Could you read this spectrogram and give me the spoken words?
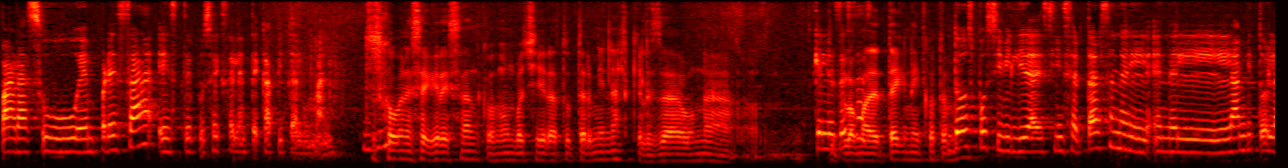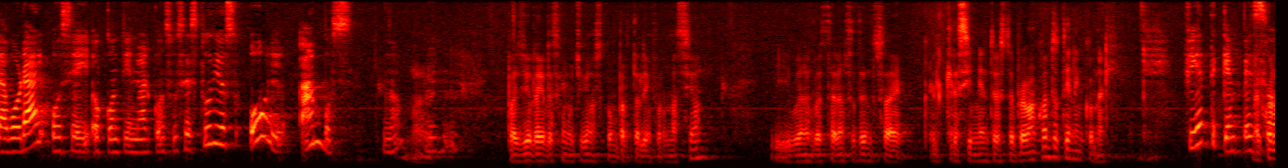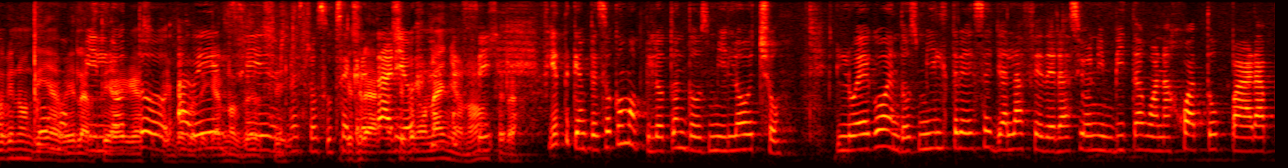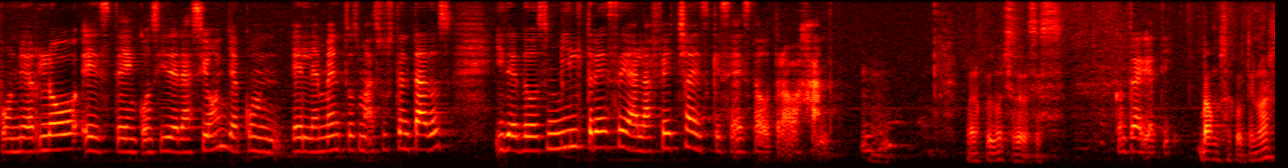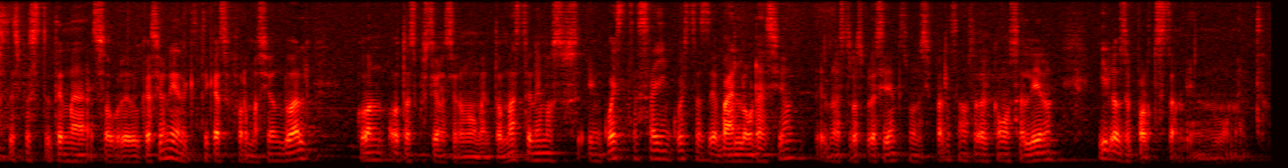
para su empresa este pues excelente capital humano. Estos jóvenes egresan con un bachillerato terminal que les da una Que les diploma de técnico también. Dos posibilidades, insertarse en el, en el ámbito laboral o, se- o continuar con sus estudios o ambos, ¿no? Pues yo le agradezco mucho que nos comparta la información y bueno, pues estaremos atentos al crecimiento de este programa. ¿Cuánto tienen con él? Fíjate que empezó vino un día como Abel piloto, Abel, sí, sí. nuestro Que será subsecretario. hace como un año, ¿no? Sí. Será. Fíjate que empezó como piloto en 2008. Luego, en 2013, ya la federación invita a Guanajuato para ponerlo este, en consideración, ya con elementos más sustentados. Y de 2013 a la fecha es que se ha estado trabajando. Bueno, pues muchas gracias. Contrario a ti. Vamos a continuar después de este tema sobre educación y en este caso formación dual con otras cuestiones en un momento más. Tenemos encuestas, hay encuestas de valoración de nuestros presidentes municipales. Vamos a ver cómo salieron y los deportes también en un momento.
